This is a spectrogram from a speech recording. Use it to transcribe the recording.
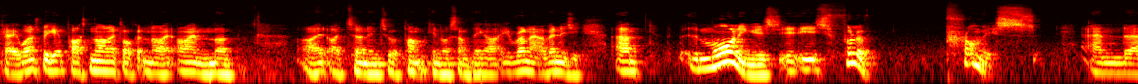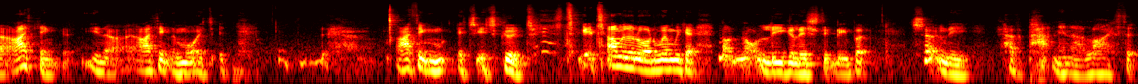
Okay, once we get past nine o'clock at night, I'm, um, I, I, turn into a pumpkin or something. I run out of energy. Um, the morning is is full of promise, and uh, I think you know, I think the more it, it, I think it's it's good to get time with the Lord when we can, not not legalistically, but certainly have a pattern in our life that,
